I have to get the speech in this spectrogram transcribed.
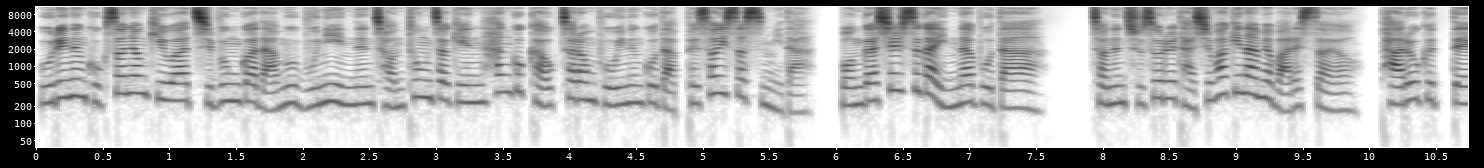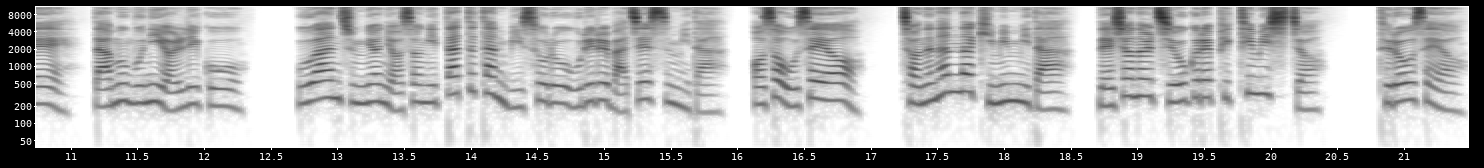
우리는 곡선형 기와 지붕과 나무 문이 있는 전통적인 한국 가옥처럼 보이는 곳 앞에 서 있었습니다. 뭔가 실수가 있나 보다. 저는 주소를 다시 확인하며 말했어요. 바로 그때 나무 문이 열리고 우아한 중년 여성이 따뜻한 미소로 우리를 맞이했습니다. 어서 오세요. 저는 한나 김입니다. 내셔널 지오그래픽 팀이시죠. 들어오세요.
